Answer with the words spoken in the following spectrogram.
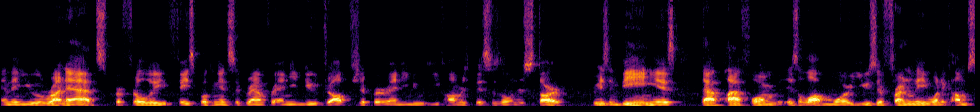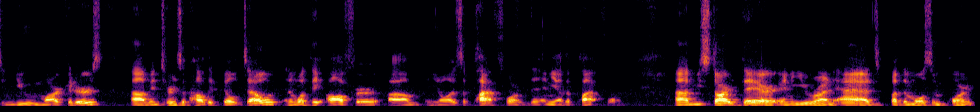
and then you run ads, preferably Facebook and Instagram for any new drop shipper, any new e-commerce business owner start. Reason being is that platform is a lot more user friendly when it comes to new marketers um, in terms of how they built out and what they offer, um, you know, as a platform than any other platform. Um, you start there and you run ads, but the most important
